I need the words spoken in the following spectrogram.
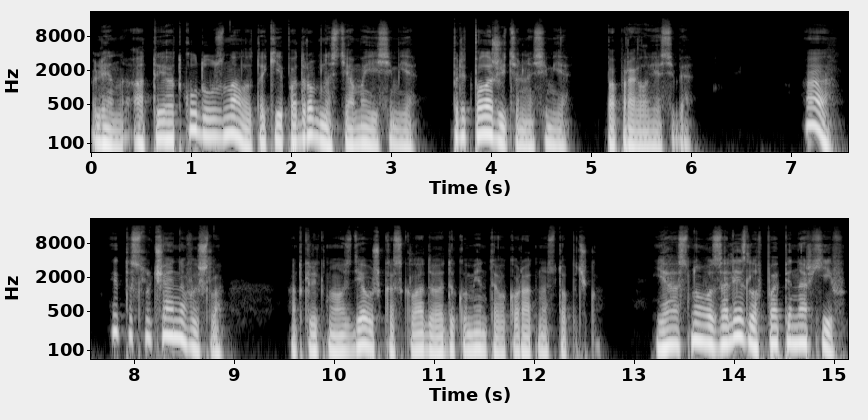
«Лен, а ты откуда узнала такие подробности о моей семье? Предположительно, семье», — поправил я себя. «А, это случайно вышло», — откликнулась девушка, складывая документы в аккуратную стопочку. «Я снова залезла в папин архив,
